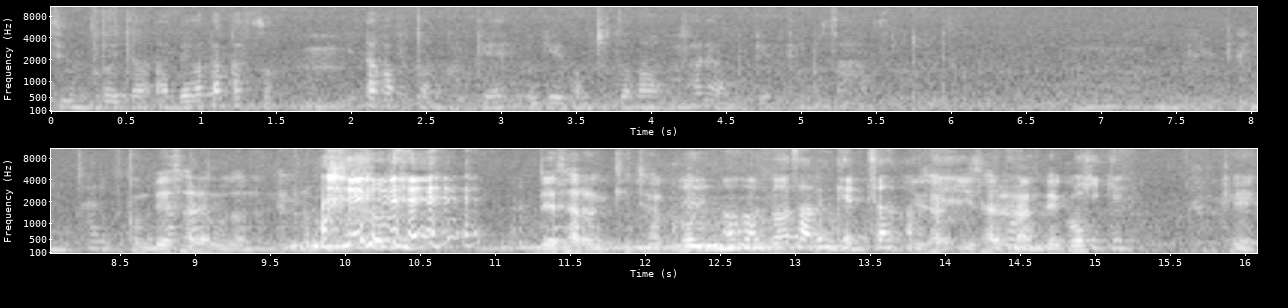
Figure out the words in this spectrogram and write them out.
지금 묻어 있잖아. 아, 내가 닦았어. 음. 이따가부터는 그렇게 여기에 넘쳤잖아. 살에 안 묻게 이렇게 한번 싹. 묻어. 그럼 내 살에 묻었는데 그럼? 내 살은 괜찮고 어, 너 살은 괜찮아. 이, 살, 이 살은 안 되고? 기계. 오케이.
